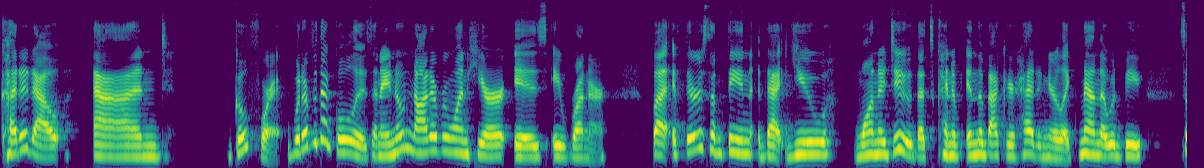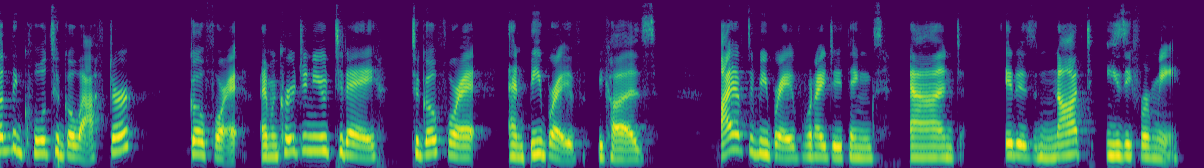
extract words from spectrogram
cut it out and go for it. Whatever that goal is. And I know not everyone here is a runner, but if there is something that you want to do that's kind of in the back of your head and you're like, man, that would be something cool to go after, go for it. I'm encouraging you today to go for it and be brave because I have to be brave when I do things. And it is not easy for me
